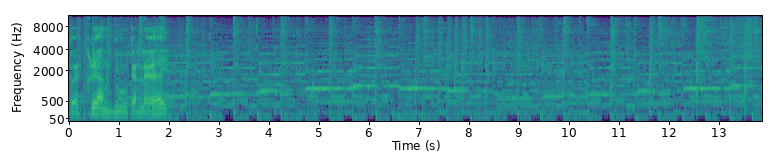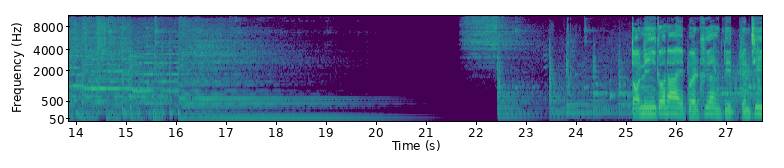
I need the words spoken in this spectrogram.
เปิดเครื่องดูกันเลย ตอนนี้ก็ได้เปิดเครื่องติดเป็นที่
